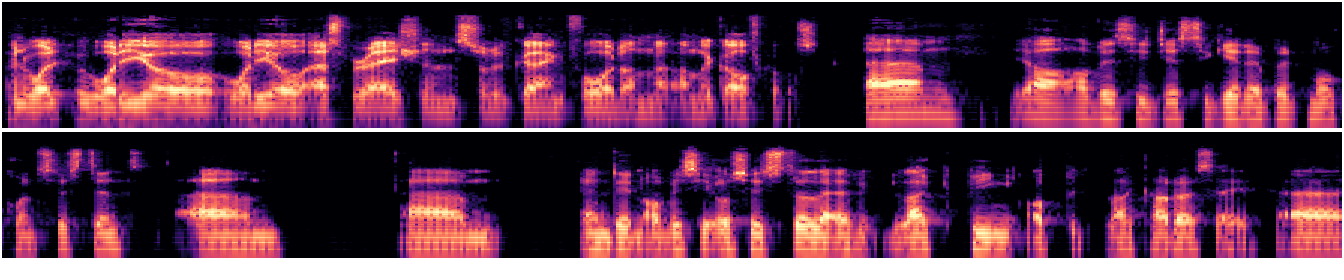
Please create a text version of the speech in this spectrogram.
And what what are your what are your aspirations sort of going forward on the on the golf course? Um, yeah, obviously just to get a bit more consistent. Um, um, and then obviously also still have, like being op- like how do I say, uh,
